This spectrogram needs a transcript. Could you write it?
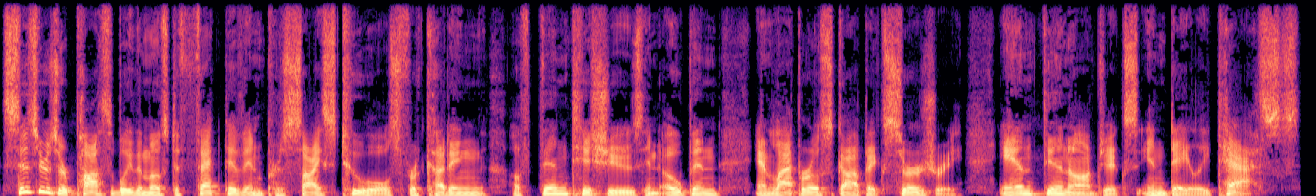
scissors are possibly the most effective and precise tools for cutting of thin tissues in open and laparoscopic surgery and thin objects in daily tasks.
